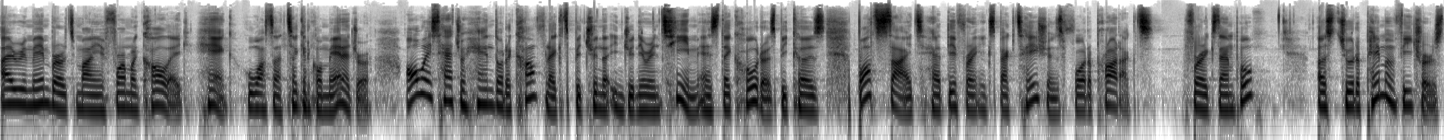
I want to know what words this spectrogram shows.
I remembered my former colleague, Hank, who was a technical manager, always had to handle the conflicts between the engineering team and stakeholders because both sides had different expectations for the products. For example, as to the payment features,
